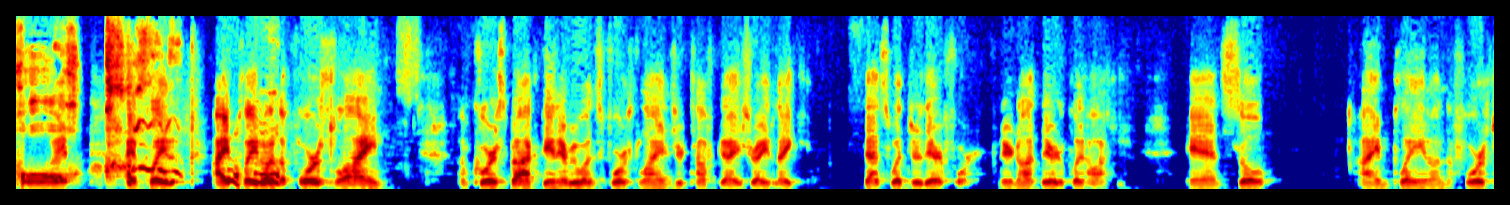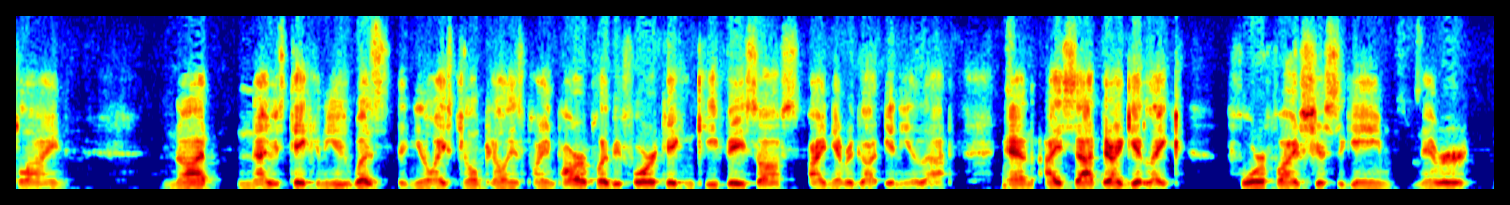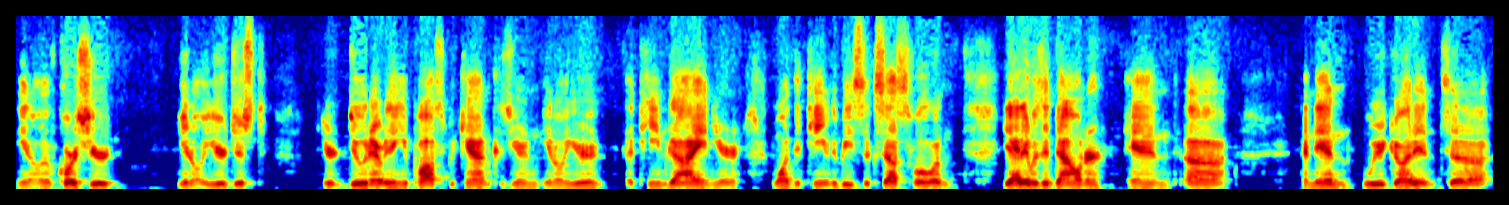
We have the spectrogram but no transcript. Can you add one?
Oh, I, I played. I played on the fourth line. Of course, back then everyone's fourth lines are tough guys, right? Like that's what they're there for. They're not there to play hockey, and so I'm playing on the fourth line, not and I was taking he was you know I was killing penalties playing power play before taking key face offs. I never got any of that, and I sat there. I get like four or five shifts a game. Never, you know. Of course, you're, you know, you're just you're doing everything you possibly can because you're you know you're a team guy and you're want the team to be successful. And yeah, it was a downer, and uh, and then we got into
